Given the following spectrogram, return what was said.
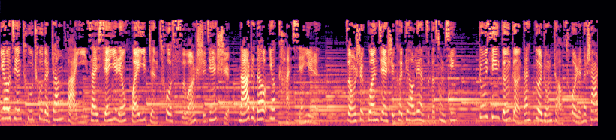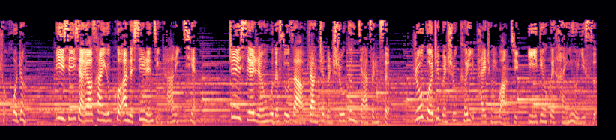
腰间突出的张法医在嫌疑人怀疑诊错死亡时间时，拿着刀要砍嫌疑人；总是关键时刻掉链子的宋兴，忠心耿耿但各种找错人的杀手霍正，一心想要参与破案的新人警察李倩。这些人物的塑造让这本书更加增色。如果这本书可以拍成网剧，一定会很有意思。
